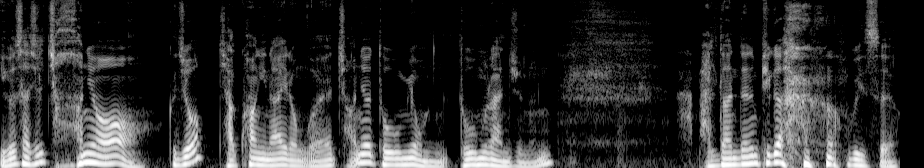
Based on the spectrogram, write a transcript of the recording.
이거 사실 전혀 그죠? 작황이나 이런 거에 전혀 도움이 없, 도움을 안 주는 아, 말도 안 되는 비가 오고 있어요.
